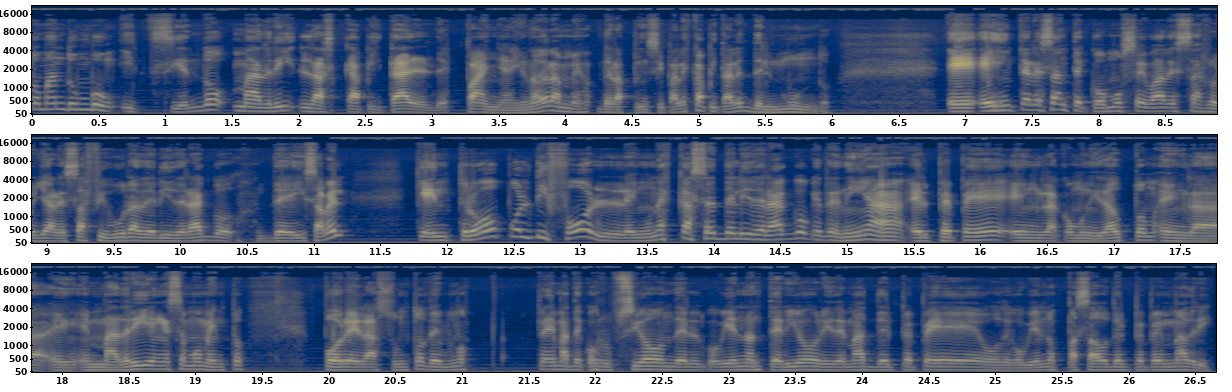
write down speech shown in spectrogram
tomando un boom y siendo Madrid la capital de España y una de las, de las principales capitales del mundo. Eh, es interesante cómo se va a desarrollar esa figura de liderazgo de Isabel, que entró por default en una escasez de liderazgo que tenía el PP en la comunidad en, la, en Madrid en ese momento por el asunto de unos temas de corrupción del gobierno anterior y demás del PP o de gobiernos pasados del PP en Madrid.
